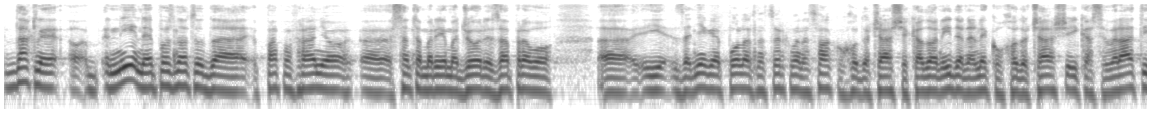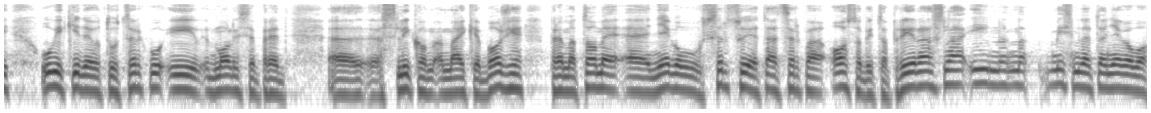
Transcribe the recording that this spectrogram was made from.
dakle, nije nepoznato da Papa Franjo Santa Maria Maggiore zapravo za njega je polatna crkva na svako hodočašće. Kad on ide na neko hodočašće i kad se vrati, uvijek ide u tu crkvu i moli se pred e, slikom Majke Božje. Prema tome, e, njegovu srcu je ta crkva osobito prirasla i mislim da je to njegovo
